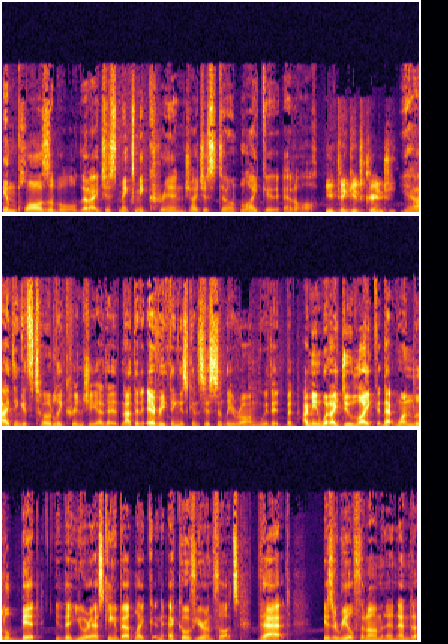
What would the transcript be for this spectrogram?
implausible that it just makes me cringe. I just don't like it at all. You think it's cringy? Yeah, I think it's totally cringy. Not that everything is consistently wrong with it, but I mean, what I do like, that one little bit that you were asking about, like an echo of your own thoughts, that is a real phenomenon. And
